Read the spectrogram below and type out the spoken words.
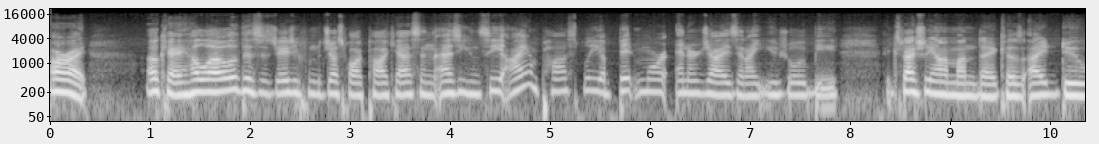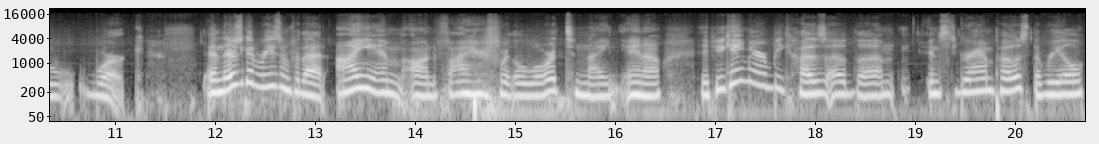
All right. Okay, hello. This is JJ from the Just Walk podcast, and as you can see, I am possibly a bit more energized than I usually be, especially on a Monday because I do work. And there's a good reason for that. I am on fire for the Lord tonight. You know, if you came here because of the Instagram post, the reel,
